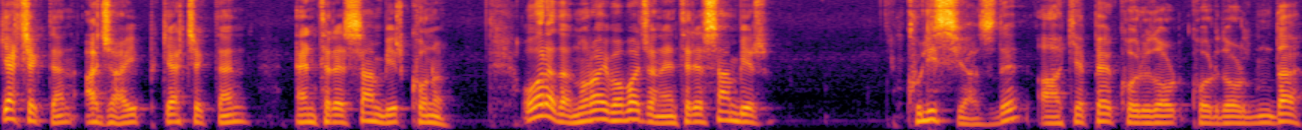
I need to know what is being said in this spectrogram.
Gerçekten acayip, gerçekten enteresan bir konu. O arada Nuray Babacan enteresan bir kulis yazdı. AKP koridor, koridorunda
